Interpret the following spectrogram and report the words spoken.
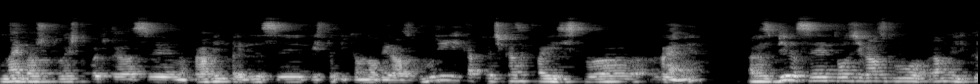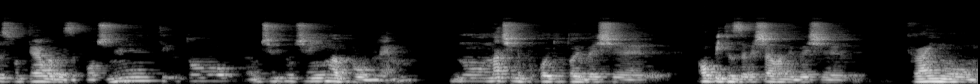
най-важното нещо, което трябва да се направи преди да се пристъпи към нови разговори. И, както вече казах, това изисква време. Разбира се, този разговор рано или късно трябва да започне, тъй като очевидно, че има проблем, но начинът по който той беше, опита за решаване беше крайно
